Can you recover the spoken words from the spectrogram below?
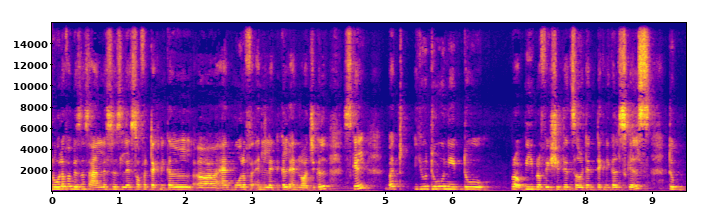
role of a business analyst is less of a technical uh, and more of an analytical and logical skill but you do need to be proficient in certain technical skills to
